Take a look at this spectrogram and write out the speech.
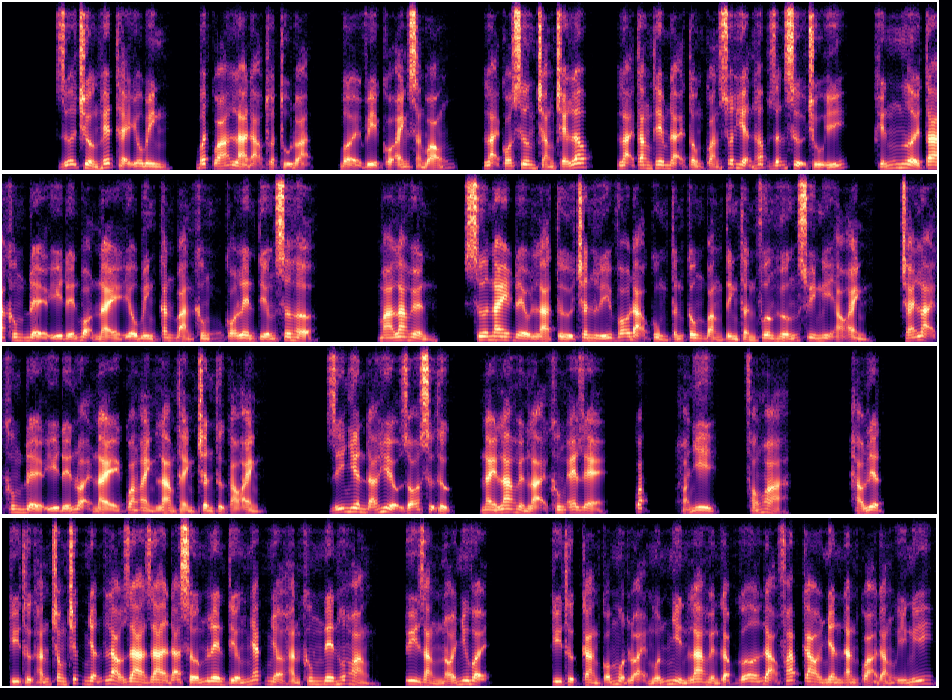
Giữa trường hết thể yêu binh, bất quá là đạo thuật thủ đoạn, bởi vì có ánh sáng bóng, lại có xương trắng cháy lấp, lại tăng thêm đại tổng quản xuất hiện hấp dẫn sự chú ý, khiến người ta không để ý đến bọn này yêu binh căn bản không có lên tiếng sơ hở. Mà la huyền, xưa nay đều là từ chân lý võ đạo cùng tấn công bằng tinh thần phương hướng suy nghĩ ảo ảnh, trái lại không để ý đến loại này quang ảnh làm thành chân thực ảo ảnh. Dĩ nhiên đã hiểu rõ sự thực, này la huyền lại không e rẻ quắp hỏa nhi, phóng hỏa. Hào liệt kỳ thực hắn trong chiếc nhẫn lão gia ra đã sớm lên tiếng nhắc nhở hắn không nên hốt hoảng, tuy rằng nói như vậy, kỳ thực càng có một loại muốn nhìn la huyền gặp gỡ đạo pháp cao nhân ăn quả đáng ý nghĩ.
